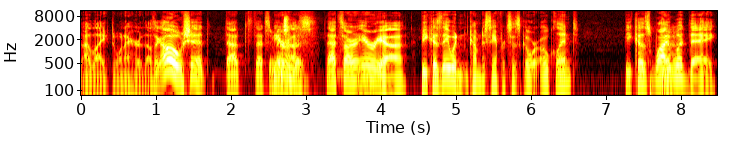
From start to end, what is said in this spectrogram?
I liked when I heard that. I was like, oh shit, that's that's near us. this. That's our Mhm. area because they wouldn't come to San Francisco or Oakland because why Yeah. would they?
